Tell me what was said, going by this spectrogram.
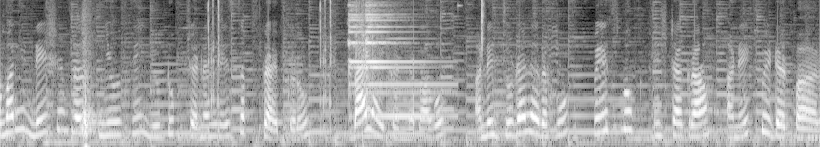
અમારી નેશન પ્લસ ન્યૂઝની યુટ્યુબ ચેનલને સબસ્ક્રાઇબ કરો, બેલ આઇકન દબાવો અને જોડાયેલા રહો ફેસબુક, ઇન્સ્ટાગ્રામ અને ટ્વિટર પર.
